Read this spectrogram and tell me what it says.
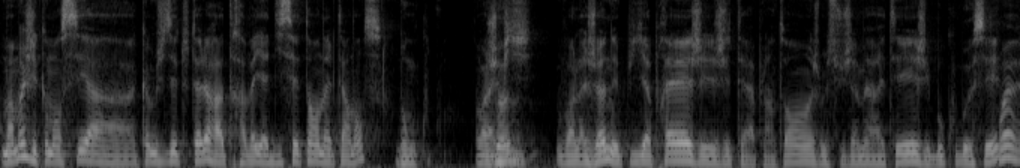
bah, moi j'ai commencé à, comme je disais tout à l'heure, à travailler à 17 ans en alternance. Donc, Voilà, Jeune. puis- voilà, jeune. Et puis après, j'étais à plein temps, je me suis jamais arrêté, j'ai beaucoup bossé. ouais.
